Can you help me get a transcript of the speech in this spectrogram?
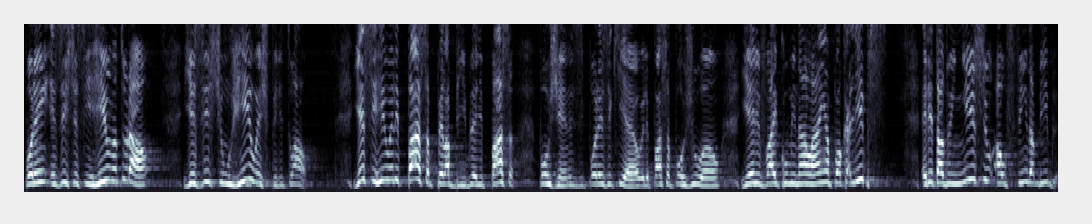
Porém, existe esse rio natural e existe um rio espiritual. E esse rio ele passa pela Bíblia, ele passa por Gênesis, por Ezequiel, ele passa por João e ele vai culminar lá em Apocalipse. Ele está do início ao fim da Bíblia.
